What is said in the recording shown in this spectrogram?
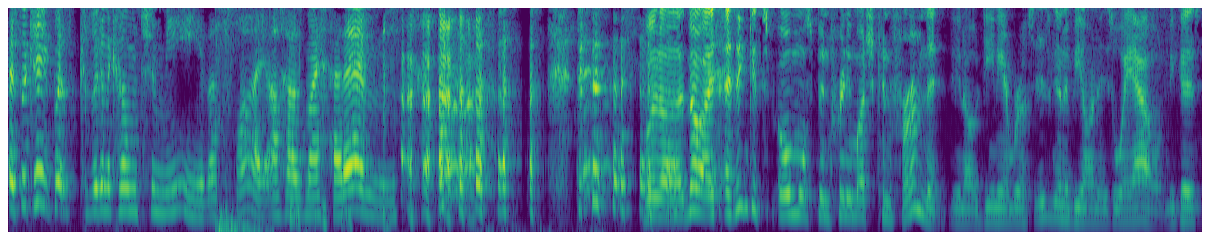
It's okay, but because they're gonna come to me. That's why I'll have my in. but uh, no, I, I, think it's almost been pretty much confirmed that you know Dean Ambrose is going to be on his way out because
